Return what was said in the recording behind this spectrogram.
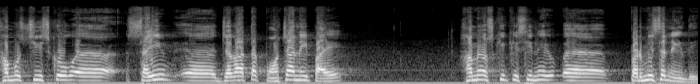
हम उस चीज़ को सही जगह तक पहुँचा नहीं पाए, हमें उसकी किसी ने परमिशन नहीं दी।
